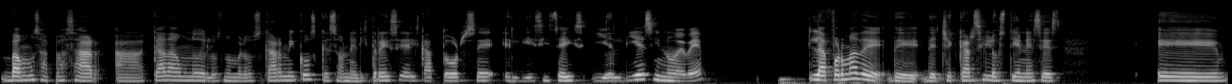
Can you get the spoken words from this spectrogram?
Vamos a pasar a cada uno de los números kármicos, que son el 13, el 14, el 16 y el 19. La forma de, de checar si los tienes es eh,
